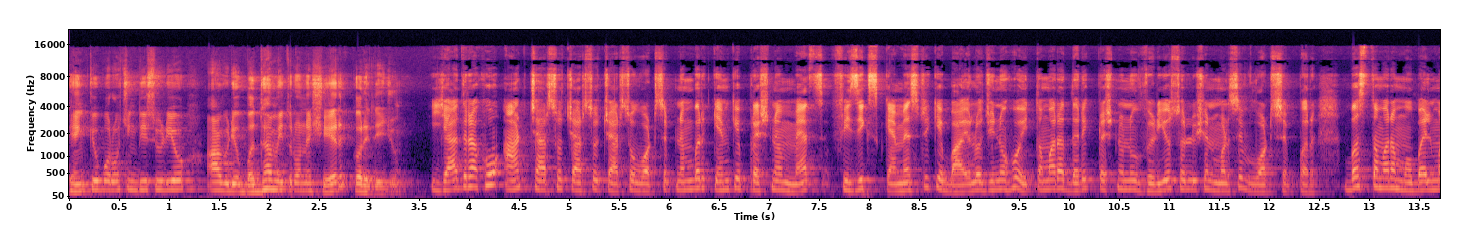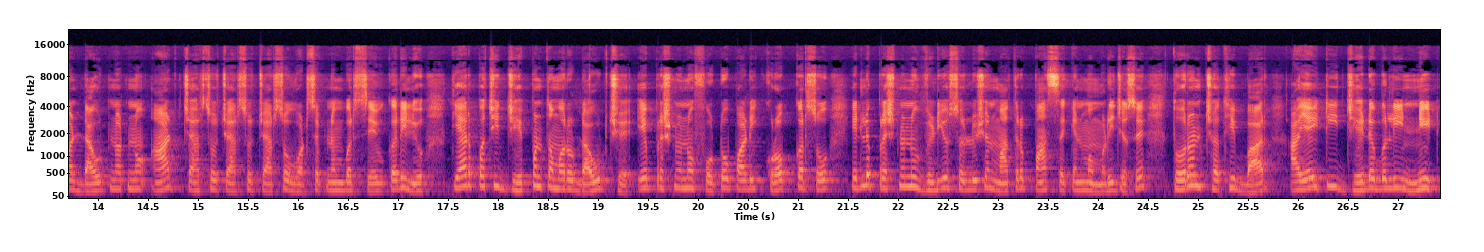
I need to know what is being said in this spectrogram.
Thank you for watching this video આ વીડિયો બધા મિત્રોને શેર કરી દેજો. યાદ રાખો, આઠ ચારસો ચારસો ચારસો વોટ્સએપ નંબર, કેમ કે પ્રશ્ન મેથ્સ, ફિઝિક્સ, કેમેસ્ટ્રી કે બાયોલોજીનો હોય, તમારા દરેક પ્રશ્નોનું વીડિયો સોલ્યુશન મળશે વોટ્સએપ પર. બસ તમારા મોબાઈલમાં ડાઉટ નોટનો આઠ ચારસો ચારસો ચારસો વોટ્સએપ નંબર સેવ કરી લ્યો. ત્યાર પછી જે પણ તમારો ડાઉટ છે, એ પ્રશ્નનો ફોટો પાડી ક્રોપ કરશો, એટલે પ્રશ્નનું વીડિયો સોલ્યુશન માત્ર પાંચ સેકન્ડમાં મળી જશે. ધોરણ છથી બાર, આઈઆઈટી જેડબલઈ નીટ,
